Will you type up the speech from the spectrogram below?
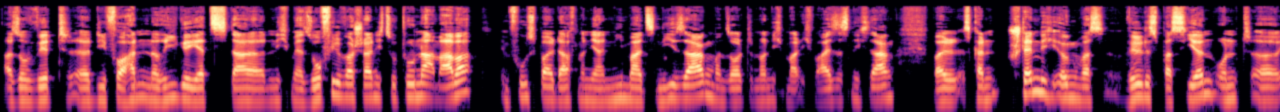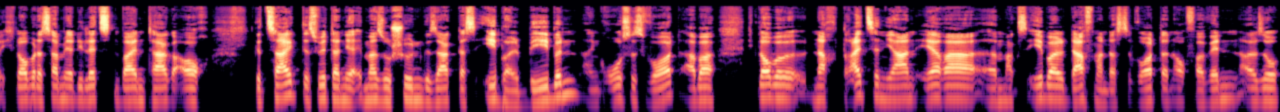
Also wird äh, die vorhandene Riege jetzt da nicht mehr so viel wahrscheinlich zu tun haben. Aber im Fußball darf man ja niemals nie sagen. Man sollte noch nicht mal, ich weiß es nicht sagen, weil es kann ständig irgendwas Wildes passieren. Und äh, ich glaube, das haben ja die letzten beiden Tage auch gezeigt. Es wird dann ja immer so schön gesagt, das Eberl-Beben, ein großes Wort. Aber ich glaube, nach 13 Jahren Ära äh, Max Eberl darf man das Wort dann auch verwenden. Also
